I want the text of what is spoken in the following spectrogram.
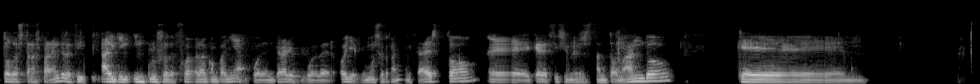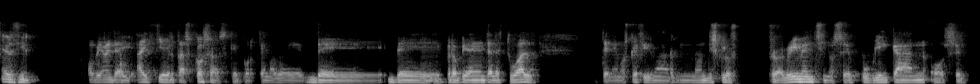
todo es transparente, es decir, alguien incluso de fuera de la compañía puede entrar y puede ver, oye, cómo se organiza esto, eh, qué decisiones están tomando, qué... Es decir, obviamente hay, ciertas cosas que por tema de, mm. propiedad intelectual tenemos que firmar non-disclosure agreement si no se publican o se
